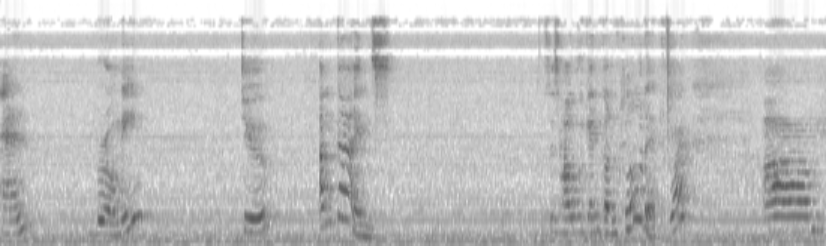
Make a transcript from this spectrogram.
and bromine to alkynes. This is how we can conclude it, right? Um,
